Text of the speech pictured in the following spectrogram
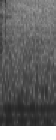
Bye.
